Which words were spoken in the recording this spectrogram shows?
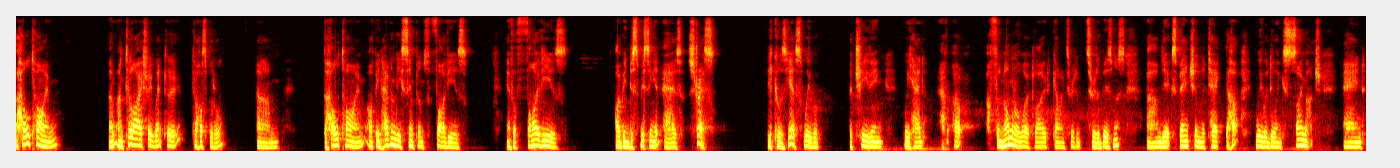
the whole time, um, until I actually went to, to hospital, um, the whole time I've been having these symptoms for five years. And for five years, I've been dismissing it as stress. Because, yes, we were achieving, we had a, a, a phenomenal workload going through the, through the business. Um, the expansion, the tech, the we were doing so much, and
